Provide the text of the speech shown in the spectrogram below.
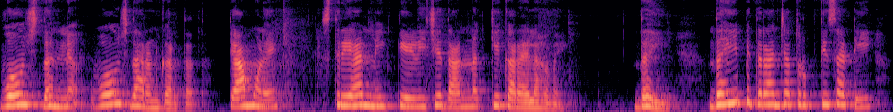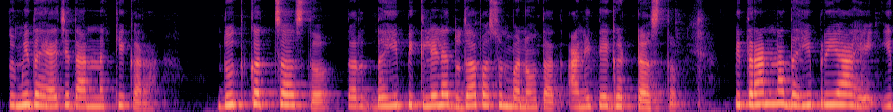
वंशधन्य वंश धारण करतात. त्यामुळे स्त्रियांनी केळीचे दान नक्की करायला हवे. दही. दही पितरांच्या तृप्तीसाठी तुम्ही दह्याचे दान नक्की करा. दूध कच्चं असतं तर दही पिकलेल्या दुधापासून बनवतात आणि ते घट्ट असतं. पितरांना दही प्रिय आहे इत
